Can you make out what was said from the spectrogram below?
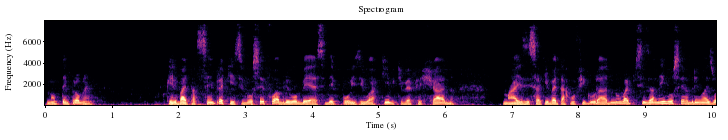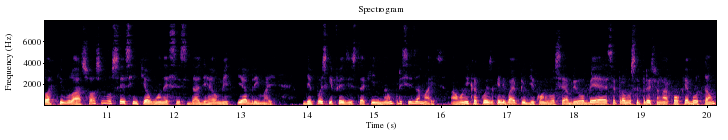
Não tem problema porque ele vai estar sempre aqui. Se você for abrir o OBS depois e o arquivo estiver fechado, mas isso aqui vai estar configurado, não vai precisar nem você abrir mais o arquivo lá, só se você sentir alguma necessidade realmente de abrir, mas depois que fez isso daqui não precisa mais. A única coisa que ele vai pedir quando você abrir o OBS é para você pressionar qualquer botão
